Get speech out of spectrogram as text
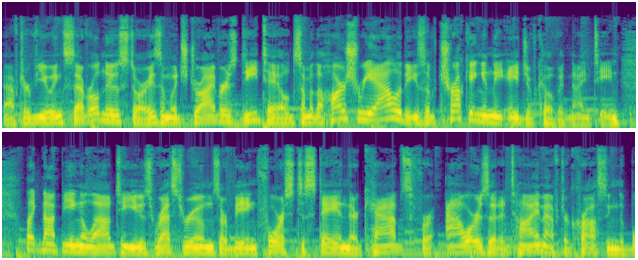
After viewing several news stories in which drivers detailed some of the harsh realities of trucking in the age of COVID 19, like not being allowed to use restrooms or being forced to stay in their cabs for hours at a time after crossing the border,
